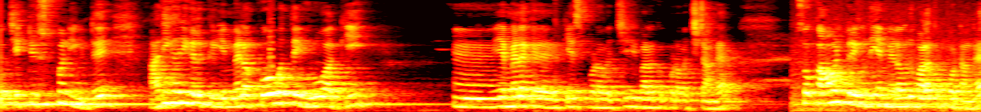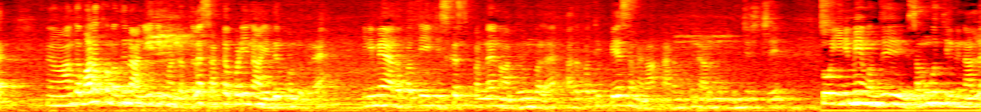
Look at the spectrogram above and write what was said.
வச்சு ட்விஸ்ட் பண்ணிக்கிட்டு அதிகாரிகளுக்கு என் மேலே கோவத்தை உருவாக்கி என் மேலே கேஸ் போட வச்சு வழக்கு போட வச்சுட்டாங்க. ஸோ காவல்துறை வந்து என் மேலே வந்து வழக்கு போட்டாங்க. அந்த வழக்கை வந்து நான் நீதிமன்றத்தில் சட்டப்படி நான் எதிர்கொண்டு வரேன் இனிமேல் அதை பற்றி டிஸ்கஸ் பண்ண நான் விரும்பலை. அதை பற்றி பேச வேணாம். நடந்து நடந்து முடிஞ்சிருச்சு. ஸோ இனிமேல் வந்து சமூகத்திற்கு நல்ல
